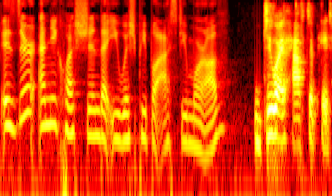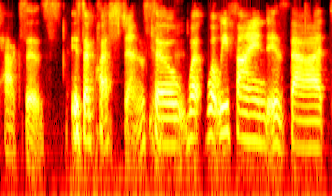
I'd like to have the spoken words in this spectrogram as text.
Is there any question that you wish people asked you more of? do I have to pay taxes? Is a question. So what what we find is that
